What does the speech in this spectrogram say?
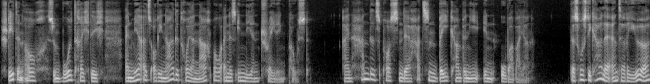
steht denn auch symbolträchtig ein mehr als originalgetreuer Nachbau eines Indian Trading Post. ein Handelsposten der Hudson Bay Company in Oberbayern. Das rustikale Interieur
